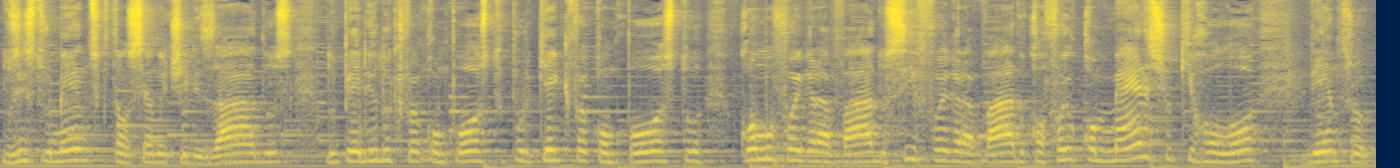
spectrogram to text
dos instrumentos que estão sendo utilizados, do período que foi composto, por que, que foi composto, como foi gravado, se foi gravado, qual foi o comércio que rolou dentro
